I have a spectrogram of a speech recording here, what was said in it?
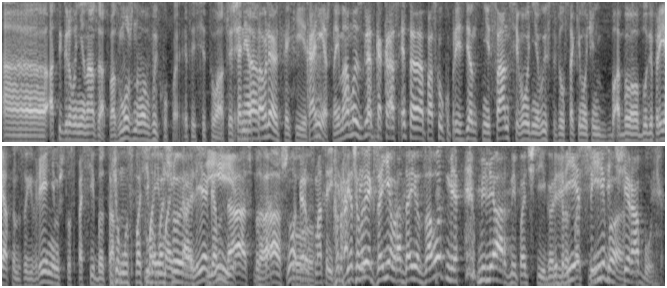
э, отыгрывания назад, возможного выкупа этой ситуации. То есть они да? оставляют какие-то... Конечно. И на мой взгляд, как раз это, поскольку президент Nissan сегодня выступил с таким очень благоприятным заявлением, что спасибо там, Причем спасибо моим большое коллегам, России, да, что, да, что... Ну, во-первых, смотрите. Две Человек за евро отдает завод миллиардный почти, говорит, Две тысячи рабочих.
